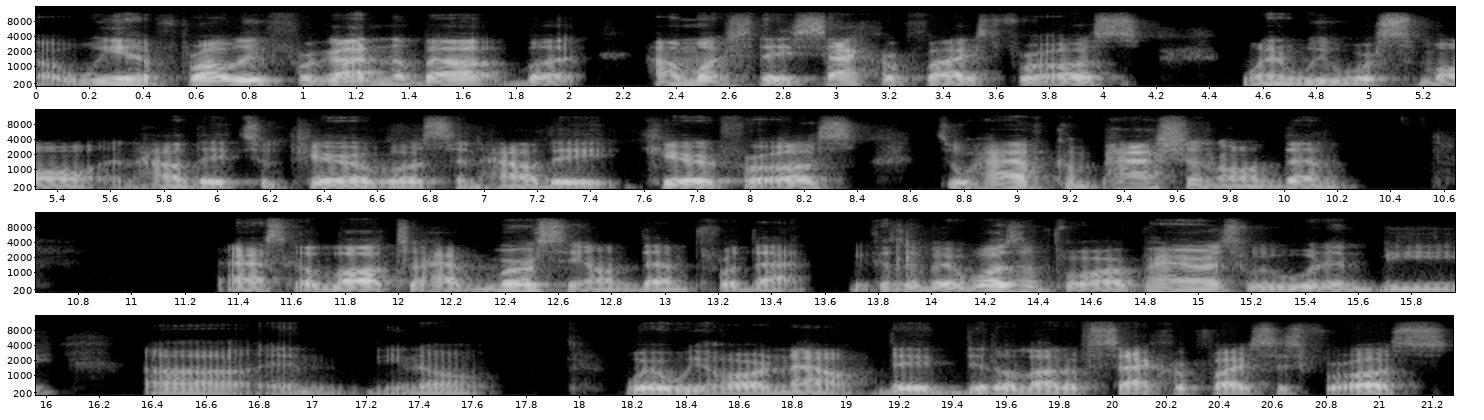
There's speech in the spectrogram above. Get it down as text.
uh, we have probably forgotten about, but how much they sacrificed for us when we were small and how they took care of us and how they cared for us to have compassion on them. Ask Allah to have mercy on them for that. Because if it wasn't for our parents, we wouldn't be uh, in, you know, where we are now. They did a lot of sacrifices for us.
